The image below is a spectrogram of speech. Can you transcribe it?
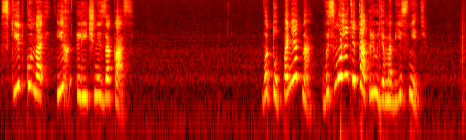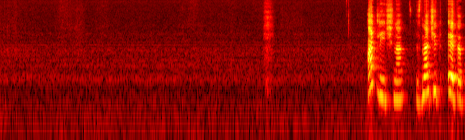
скидку на их личный заказ. Вот тут понятно? Вы сможете так людям объяснить? Отлично. Значит, этот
